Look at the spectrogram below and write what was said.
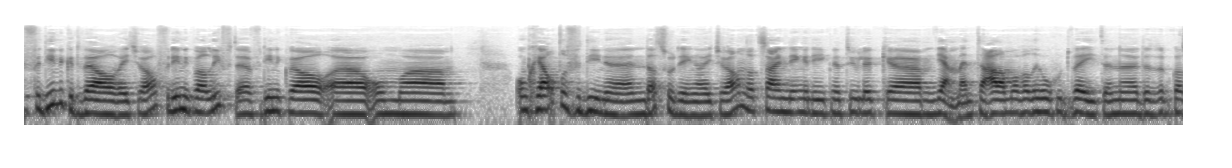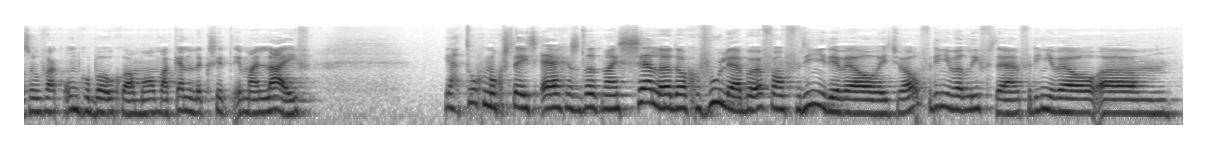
verdien, ik het wel, weet je wel. Verdien ik wel liefde, verdien ik wel eh, om, ehm, om geld te verdienen en dat soort dingen, weet je wel. En dat zijn dingen die ik natuurlijk ja, mentaal allemaal wel heel goed weet. En eh, dat heb ik al zo vaak omgebogen allemaal. Maar kennelijk zit in mijn lijf ja, toch nog steeds ergens dat mijn cellen dat gevoel hebben van verdien je dit wel, weet je wel? Verdien je wel liefde en verdien je wel, um,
